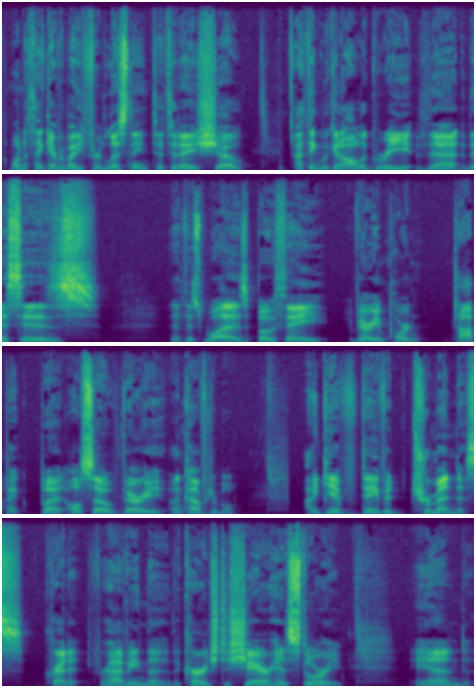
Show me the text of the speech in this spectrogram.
I want to thank everybody for listening to today's show. I think we can all agree that this is that this was both a very important topic but also very uncomfortable. I give David tremendous credit for having the the courage to share his story. And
